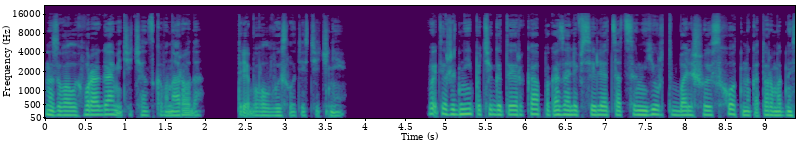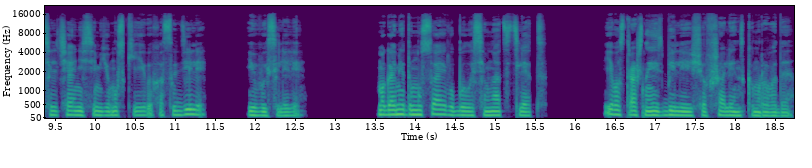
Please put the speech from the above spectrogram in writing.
Называл их врагами чеченского народа, требовал выслать из Чечни. В эти же дни по ЧГТРК показали в селе Цацин-Юрт большой сход, на котором односельчане семью Мускиевых осудили и выселили. Магомеду Мусаеву было 17 лет. Его страшно избили еще в Шалинском РВД.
